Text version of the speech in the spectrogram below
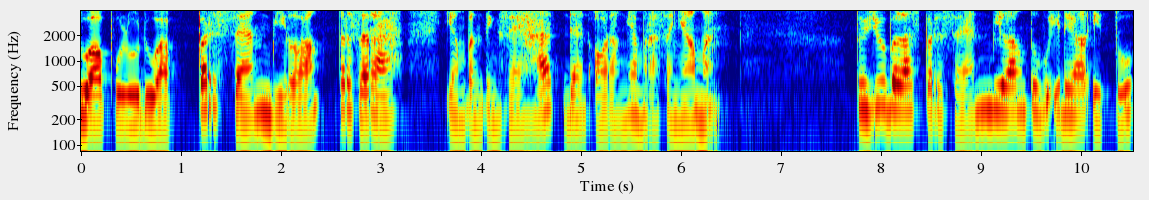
22% bilang terserah, yang penting sehat dan orangnya merasa nyaman. 17% bilang tubuh ideal itu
